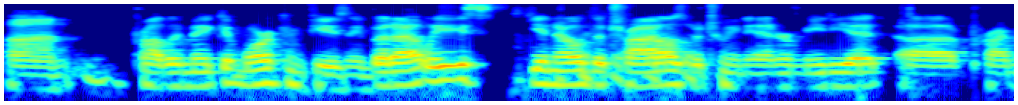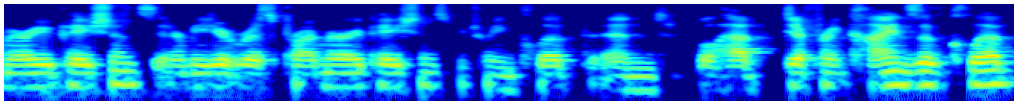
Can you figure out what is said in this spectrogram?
um, probably make it more confusing. But at least, you know, the trials between intermediate uh, primary patients, intermediate risk primary patients between CLIP and we'll have different kinds of CLIP.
